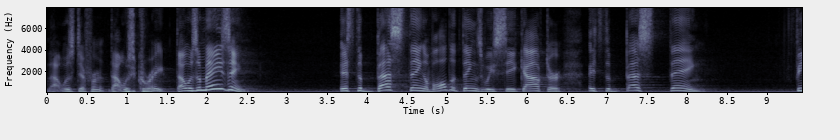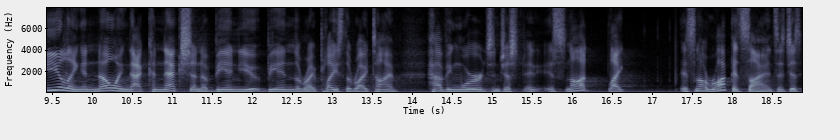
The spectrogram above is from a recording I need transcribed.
that was different. That was great. That was amazing. It's the best thing of all the things we seek after. It's the best thing. Feeling and knowing that connection of being you, being in the right place, the right time, having words, and just, it's not like it's not rocket science. It's just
